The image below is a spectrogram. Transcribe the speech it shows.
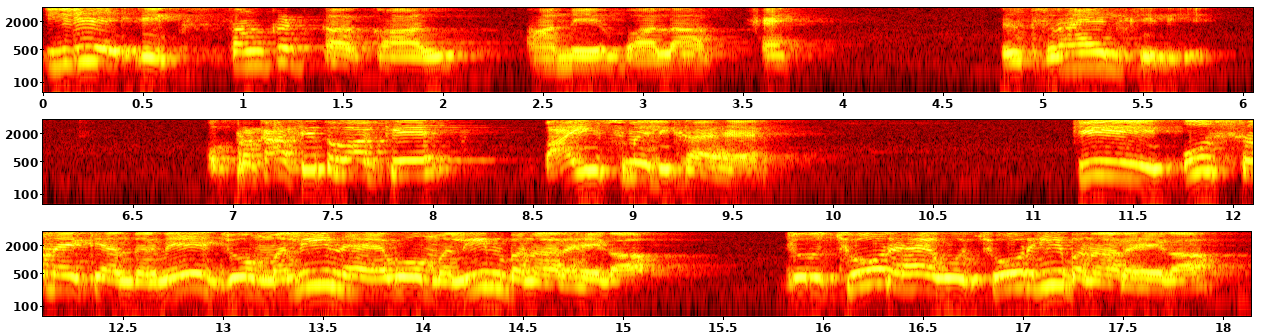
ये एक संकट का काल आने वाला है, इज़राइल के लिए। और प्रकाशित वाक्य 22 में लिखा है कि उस समय के अंदर में जो मलिन है, वो मलिन बना रहेगा। जो चोर है, वो चोर ही बना रहेगा।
